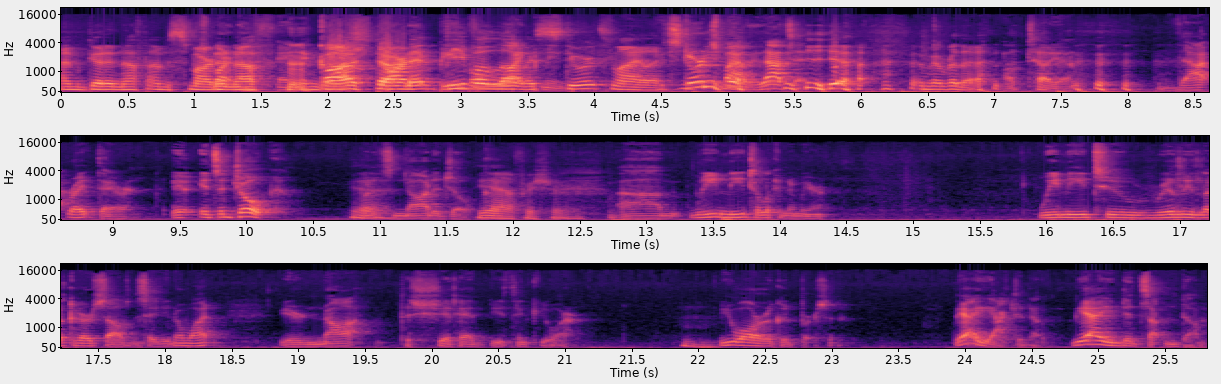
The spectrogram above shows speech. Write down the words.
I'm good enough. I'm smart, Smart enough. enough, And, gosh darn it, people, love like me. Stuart Smalley. Stuart Smalley. That's it. yeah. I remember that. I'll tell you, that right there. It, it's a joke, Yeah. but it's not a joke. Yeah, for sure. Um, we need to look in the mirror. We need to really look at ourselves and say, you know what? You're not the shithead you think you are. You are a good person. Yeah, you acted out. Yeah, you did something dumb.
